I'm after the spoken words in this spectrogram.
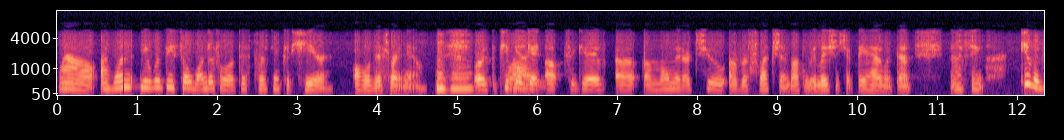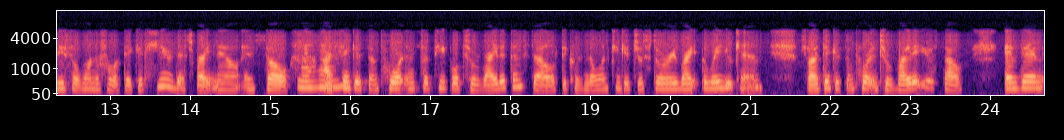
wow, I wonder, it would be so wonderful if this person could hear all of this right now Mm-hmm. or if the people Right. get up to give a, a moment or two of reflection about the relationship they had with them. And I think it would be so wonderful if they could hear this right now. And so Mm-hmm. I think it's important for people to write it themselves because no one can get your story right the way you can. So I think it's important to write it yourself and then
